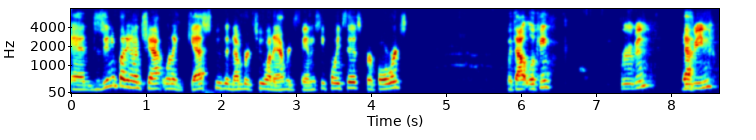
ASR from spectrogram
And does anybody on chat want to guess who the number two on average fantasy points is for forwards? Without looking? Ruben? Yeah. Rubin?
